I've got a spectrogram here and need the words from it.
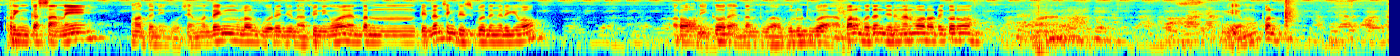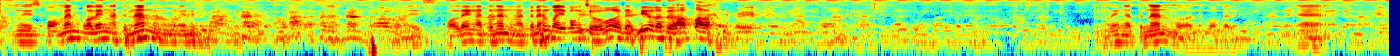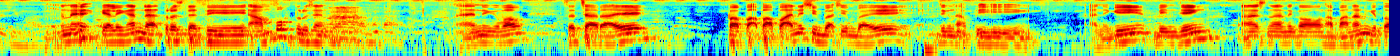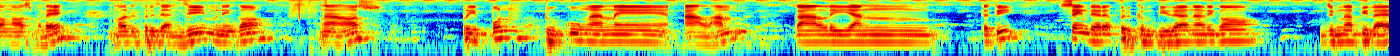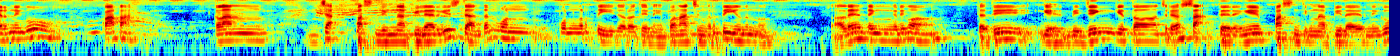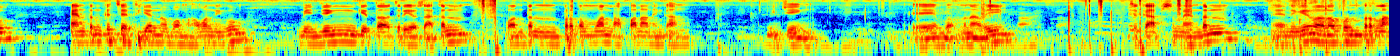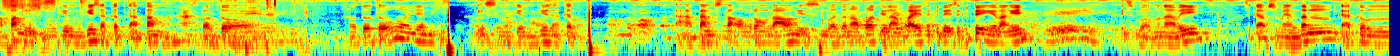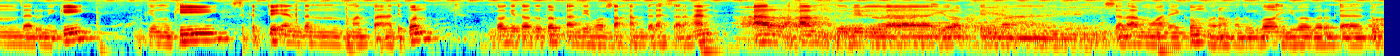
ringkesane ngoten niku. Sing penting lol goreng Nabi niku enten pinten sing disebut ing mriki wae. Roh likur enten 22. Apal mboten jenengan wae roh wae. Ya ampun. Wis pomen boleh ngadenan. Wis boleh ngadenan ngadenan kaya wong Jawa dadi ora do hafal. Boleh ngadenan boleh boleh. Nah. Nek kelingan ndak terus dadi ampuh terusan. Nah ini mau sejarahe bapak-bapak ini simbah-simbahe jeng Nabi. Niki benjing pas nalika lapanan kita ngaos meleh murid berjanji menika ngaos pripun dukungane alam kalian jadi sing derek bergembira nalika jeng Nabi lahir niku kathah kelan jak pas jeng Nabi lahir iki sedanten pun pun ngerti cara dene pun ajeng ngerti ngoten lho. Soalnya teng mriku Dadi nggih benjing kita criyos sak derenge pas njing Nabi lahir niku enten kejadian napa mawon niku benjing kita criyosaken wonten pertemuan lapanan ingkang benjing. Oke, Mbak menawi cekap sementen Eh niki walaupun perlapan wis mungkin-mungkin saged katam lah. Rada rada dawa ya niki. Wis mungkin-mungkin saged katam setahun rong tahun wis mboten napa dilampahi segede-segede nggih Pak nggih. Wis mbok menawi cekap semanten kagem dalu niki mugi-mugi sekedhik enten manfaatipun. Engko kita tutup kanthi maca alhamdulillah sarangan. Alhamdulillahirabbil alamin. Assalamualaikum warahmatullahi wabarakatuh.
